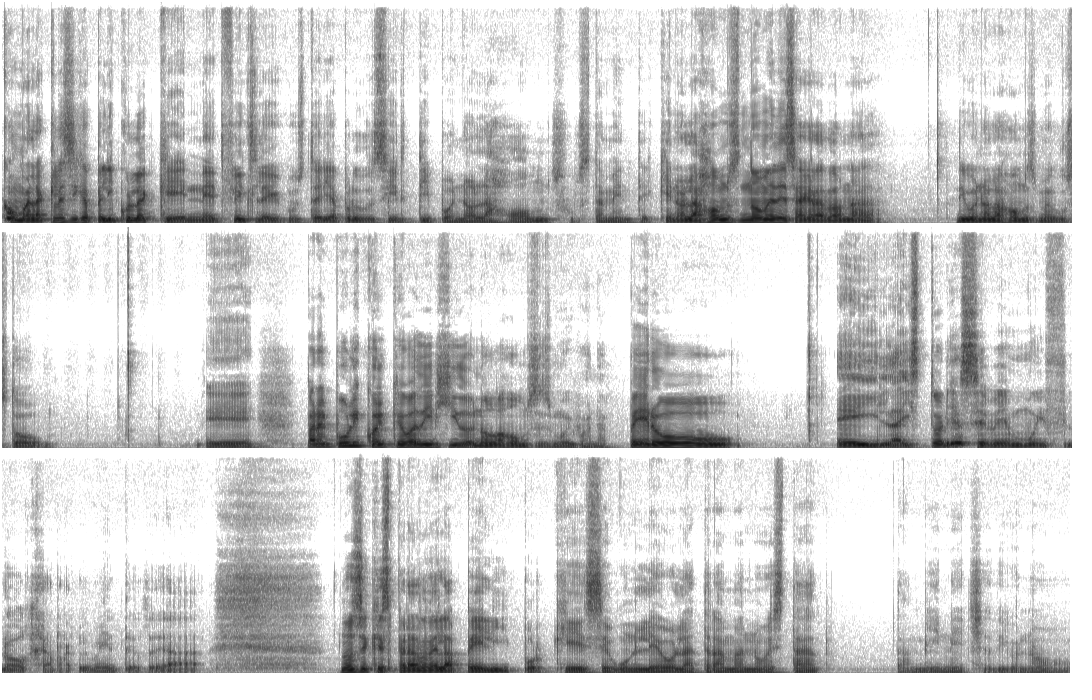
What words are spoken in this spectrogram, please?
como la clásica película que Netflix le gustaría producir tipo Nola Holmes, justamente. Que Nola Holmes no me desagradó nada. Digo, Nola Holmes me gustó. Eh, para el público al que va dirigido, Nola Holmes es muy buena. Pero... Ey, la historia se ve muy floja realmente. O sea... No sé qué esperar de la peli porque según leo la trama no está tan bien hecha. Digo, no...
